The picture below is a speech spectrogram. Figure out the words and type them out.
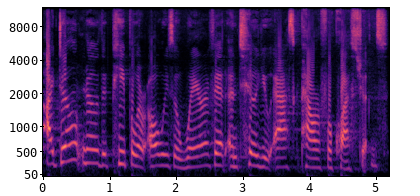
I don't know that people are always aware of it until you ask powerful questions.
